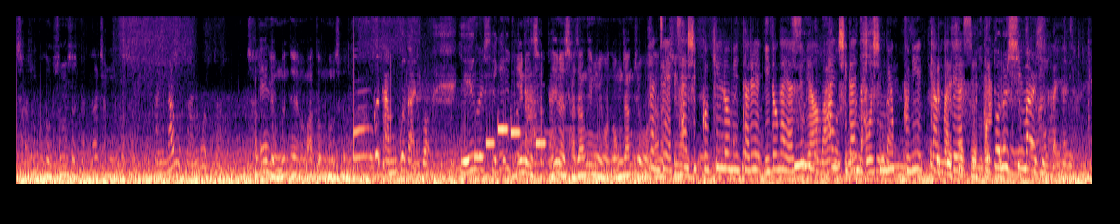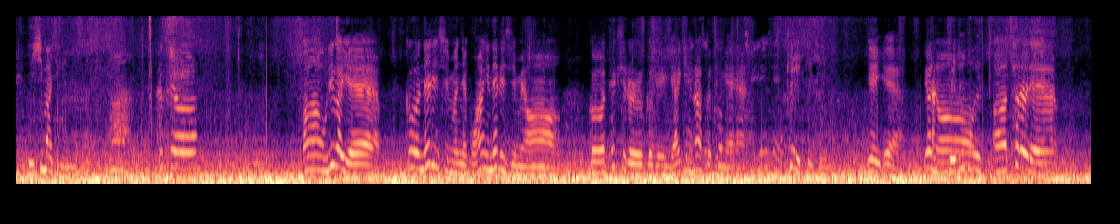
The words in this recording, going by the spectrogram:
사준 거 없으면서 맨날 잘 먹어서 아니, 나도 잘 먹었다. 사준 게 없는데 맛도 없는 거 그다 먹고 다니고, 여행을 세계 일주 니는, 사, 사장님이고 농장주고 현재 나는 직원 49km를 이동하였으며 1시간 56분이 경과되었습니다. 그 돈을 10만 원씩 한다리. 20만 원씩 내면서. 아, 했어요. 아, 우리가 예, 그거 내리시면, 예, 공항에 내리시면, 그 택시를 거기 이야기 해놨거든요. 주의하세요. 케이크지. 예, 예. 여는, 아, 아, 차를 예,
